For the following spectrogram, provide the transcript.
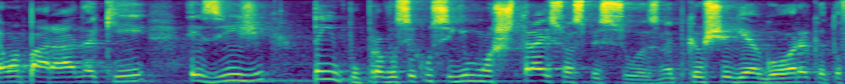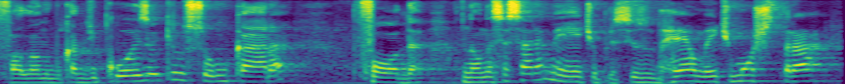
é uma parada que exige tempo para você conseguir mostrar isso às pessoas. Não é porque eu cheguei agora que eu tô falando um bocado de coisa que eu sou um cara foda. Não necessariamente, eu preciso realmente mostrar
